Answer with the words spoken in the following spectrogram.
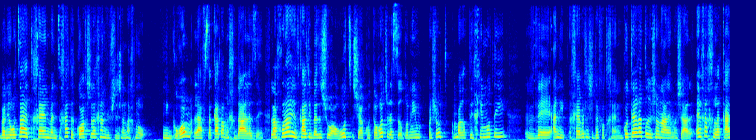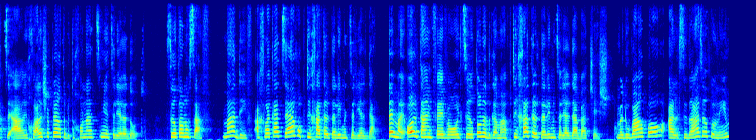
ואני רוצה אתכן ואני צריכה את הכוח שלכן בשביל שאנחנו נגרום להפסקת המחדל הזה. לאחרונה אני נתקלתי באיזשהו ערוץ שהכותרות של הסרטונים פשוט מרתיחים אותי ואני חייבת לשתף אתכן. כותרת ראשונה למשל, איך החלקת שיער יכולה לשפר את הביטחון העצמי אצל ילדות. סרטון נוסף, מה עדיף, החלקת שיער או פתיחת טלטלים אצל ילדה? My all time favorite, סרטון הדגמה, פתיחת טלטלים אצל ילדה בת 6. מדובר פה על סדרת סרטונים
